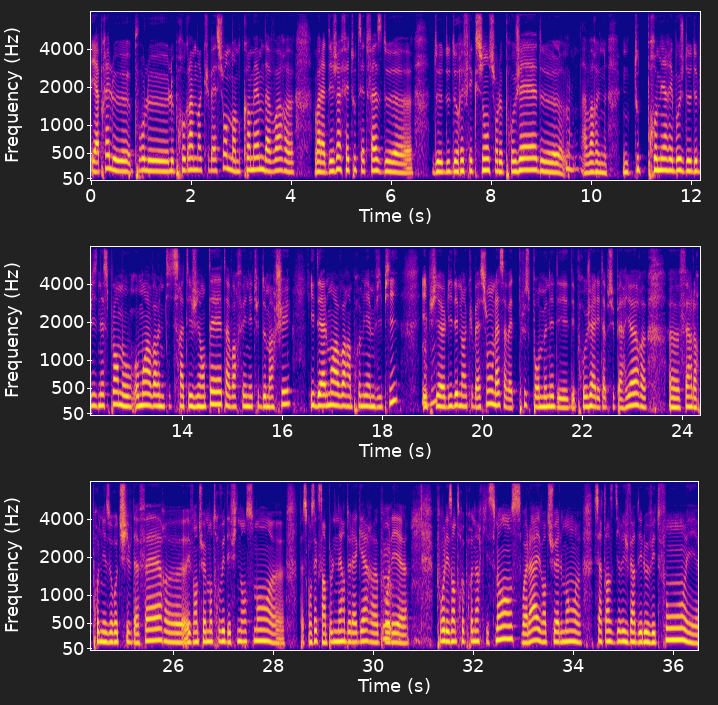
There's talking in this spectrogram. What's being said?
Et après, le, pour le, le programme d'incubation, on demande quand même d'avoir euh, voilà, déjà fait toute cette phase de, euh, de, de, réflexion sur le projet, de mm. avoir une, une, toute première ébauche de, de business plan, mais au, moins avoir une petite stratégie en tête, avoir fait une étude de marché, idéalement avoir un premier MVP. Et mm-hmm. puis euh, l'idée de l'incubation, là, ça va être plus pour mener des, des projets à l'étape supérieure, faire leurs premiers euros de chiffre d'affaires, éventuellement trouver des financements, parce qu'on sait que c'est un peu le nerf de la guerre euh, pour, mm. les, euh, pour les entrepreneurs qui se lancent. Voilà, éventuellement, euh, certains se dirigent vers des levées de fonds et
